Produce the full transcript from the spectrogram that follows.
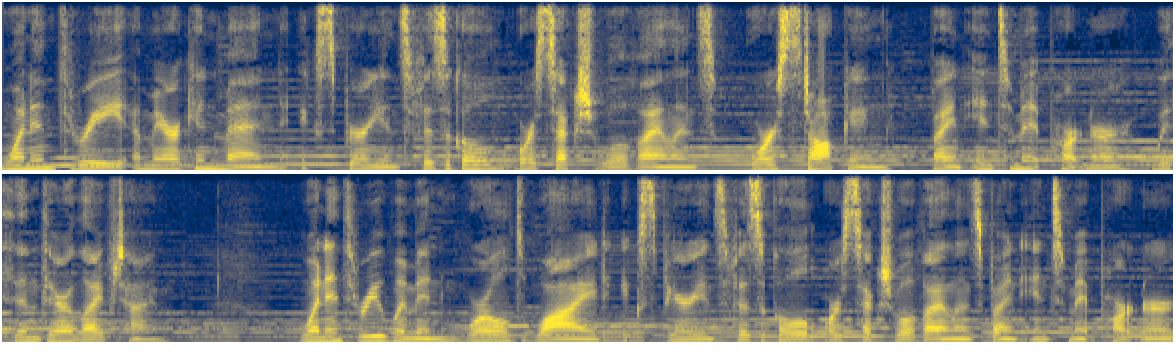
One in three American men experience physical or sexual violence or stalking by an intimate partner within their lifetime. One in three women worldwide experience physical or sexual violence by an intimate partner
